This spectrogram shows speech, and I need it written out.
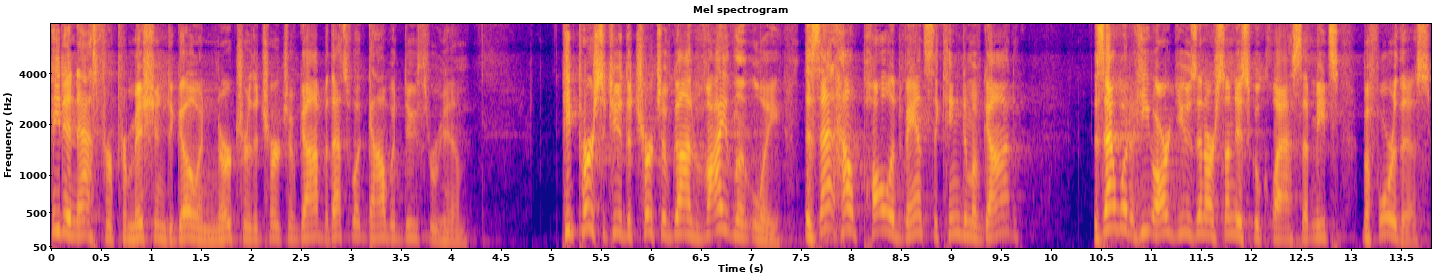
He didn't ask for permission to go and nurture the church of God, but that's what God would do through him. He persecuted the church of God violently. Is that how Paul advanced the kingdom of God? Is that what he argues in our Sunday school class that meets before this?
